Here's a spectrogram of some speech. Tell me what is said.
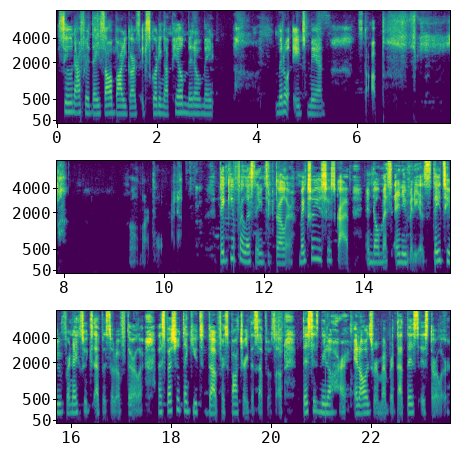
Soon after, they saw bodyguards escorting a pale middle ma- middle-aged man. Stop. Oh my god. Thank you for listening to Thriller. Make sure you subscribe and don't miss any videos. Stay tuned for next week's episode of Thriller. A special thank you to Dove for sponsoring this episode. This is Nina Hart, and always remember that this is Thriller.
